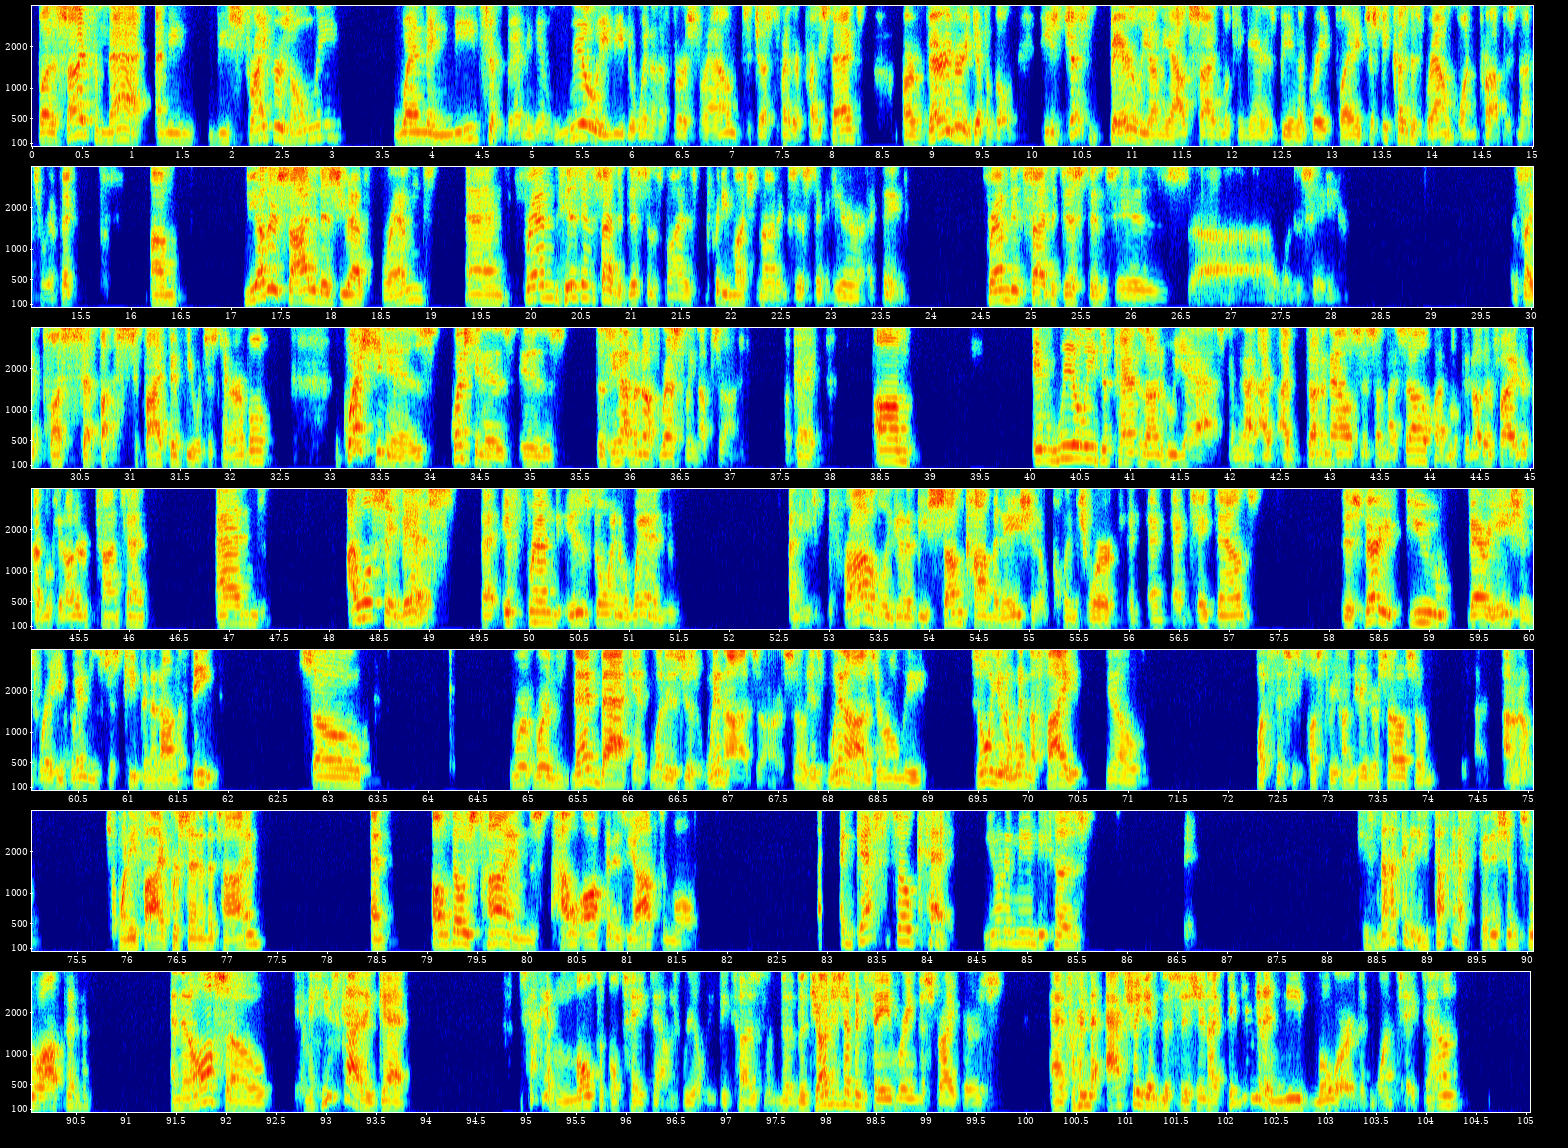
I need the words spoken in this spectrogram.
but aside from that, I mean, these strikers only when they need to, I mean, they really need to win in the first round to justify their price tags are very, very difficult. He's just barely on the outside looking in as being a great play, just because this round one prop is not terrific. Um, the other side of this, you have Fremd, and Fremd, his inside the distance line is pretty much non existent here, I think. Fremd inside the distance is, uh, what is he? It's like plus 550, which is terrible. The question is, question is, is does he have enough wrestling upside? Okay. Um, it really depends on who you ask. I mean, I, have done analysis on myself. I've looked at other fighters. I've looked at other content, and I will say this: that if Fremd is going to win, I mean, he's probably going to be some combination of clinch work and, and, and takedowns. There's very few variations where he wins just keeping it on the feet. So we're, we're then back at what his just win odds are. So his win odds are only he's only going to win the fight. You know, what's this? He's plus three hundred or so. So I don't know, twenty five percent of the time. And of those times, how often is he optimal? I guess it's okay. You know what I mean? Because he's not gonna he's not gonna finish him too often. And then also, I mean, he's got to get he's got to get multiple takedowns really because the, the judges have been favoring the strikers. And for him to actually get a decision, I think you're going to need more than one takedown.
